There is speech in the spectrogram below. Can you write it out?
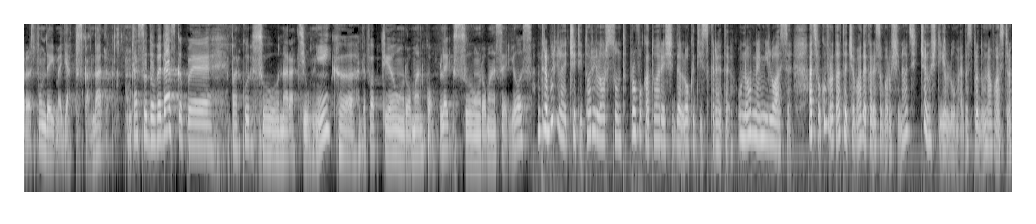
răspunde imediat, scandal. Ca să dovedească pe parcursul narațiunii că de fapt e un roman complex, un roman serios. Întrebările cititorilor sunt provocatoare și deloc discrete, unor nemiloase. Ați făcut vreodată ceva de care să vă rușinați? Ce nu știe lumea despre dumneavoastră?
